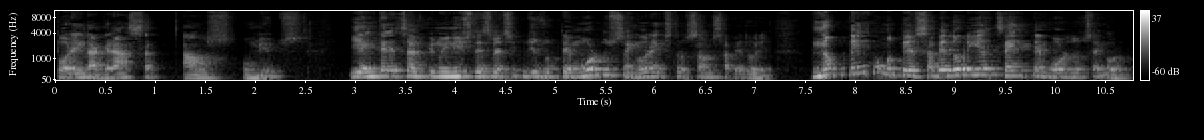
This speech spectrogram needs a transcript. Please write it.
porém dá graça aos humildes. E é interessante que no início desse versículo diz: o temor do Senhor é a instrução de sabedoria. Não tem como ter sabedoria sem temor do Senhor.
